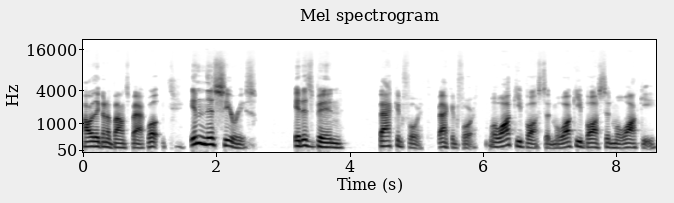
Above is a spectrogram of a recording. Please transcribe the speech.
How are they going to bounce back? Well, in this series, it has been back and forth, back and forth. Milwaukee, Boston, Milwaukee, Boston, Milwaukee.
